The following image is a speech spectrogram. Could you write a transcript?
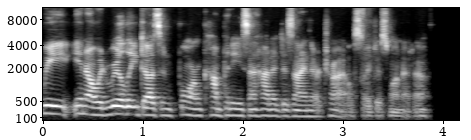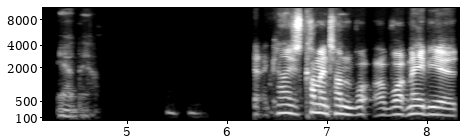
we, you know, it really does inform companies on how to design their trials. So I just wanted to add that. Can I just comment on what, uh, what may be a,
